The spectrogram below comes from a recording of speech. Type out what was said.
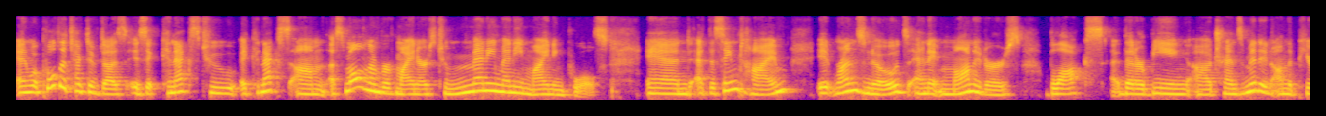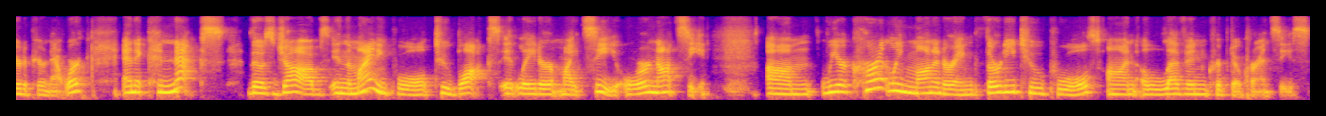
And what Pool Detective does is it connects to, it connects um, a small number of miners to many, many mining pools. And at the same time, it runs nodes and it monitors blocks that are being uh, transmitted on the peer-to-peer -peer network. And it connects those jobs in the mining pool to blocks it later might see or not see. Um, we are currently monitoring 32 pools on 11 cryptocurrencies.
